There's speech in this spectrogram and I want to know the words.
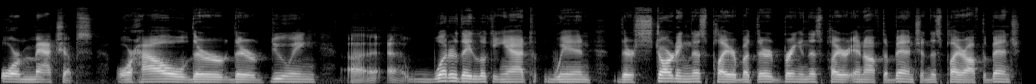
or matchups, or how they're they're doing. Uh, uh, what are they looking at when they're starting this player, but they're bringing this player in off the bench, and this player off the bench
